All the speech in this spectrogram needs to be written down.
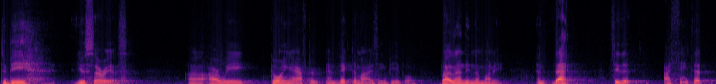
to be usurious? Uh, are we going after and victimizing people by lending them money? And that, see, that I think that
